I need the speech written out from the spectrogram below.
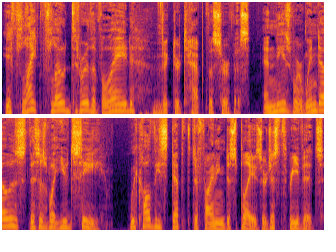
If light flowed through the void, Victor tapped the surface, and these were windows, this is what you'd see. We call these depth defining displays, or just 3vids.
